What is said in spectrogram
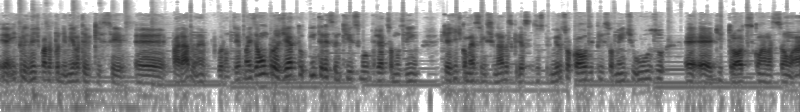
é, infelizmente, por da pandemia, ela teve que ser é, parada né, por um tempo, mas é um projeto interessantíssimo, o projeto Samuzinho, que a gente começa a ensinar as crianças dos primeiros socorros e principalmente o uso é, é de trotes com relação a,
